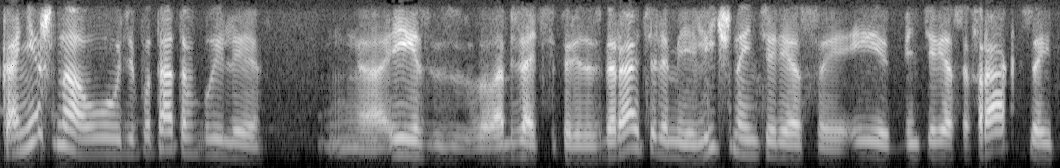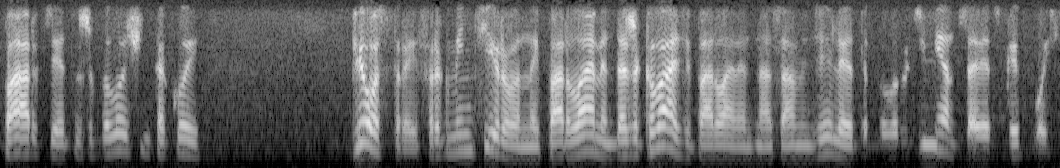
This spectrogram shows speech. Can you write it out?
Конечно, у депутатов были Э, и обязательства перед избирателями, и личные интересы, и интересы фракции, партии. Это же был очень такой пестрый, фрагментированный парламент, даже квазипарламент на самом деле, это был рудимент советской эпохи.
